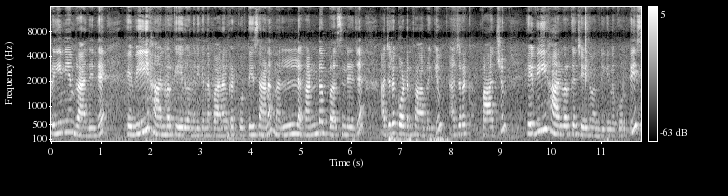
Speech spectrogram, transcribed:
പ്രീമിയം ബ്രാൻഡിന്റെ ഹെവി ഹാൻഡ് വർക്ക് ചെയ്ത് വന്നിരിക്കുന്ന പാനൽ കട്ട് കുർത്തീസ് ആണ്. നല്ല ഹൺഡ്രഡ് പെർസെന്റേജ് അജറ കോട്ടൺ ഫാബ്രിക്കും അജറക് പാച്ചും ഹെവി ഹാൻഡ് വർക്കും ചെയ്ത് വന്നിരിക്കുന്ന കുർത്തീസ്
